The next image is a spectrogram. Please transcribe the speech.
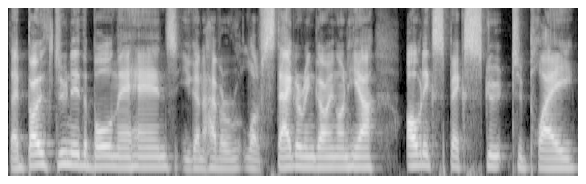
They both do need the ball in their hands. You're going to have a lot of staggering going on here. I would expect Scoot to play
